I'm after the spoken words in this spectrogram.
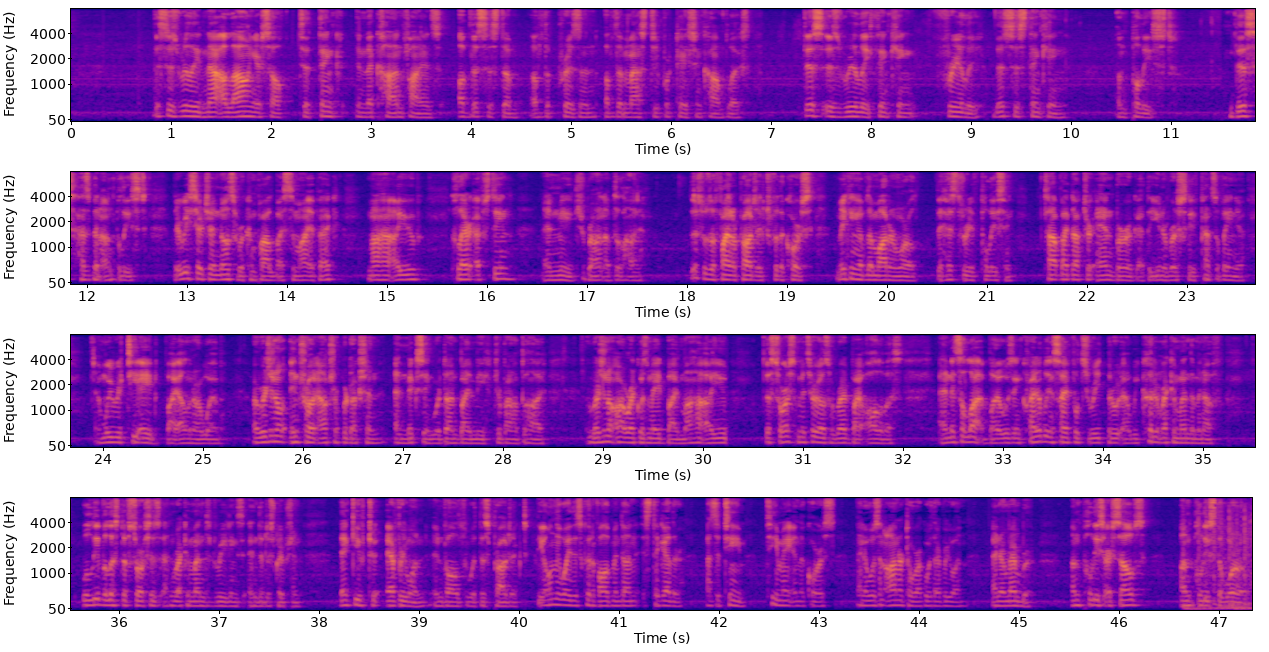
This is really not allowing yourself to think in the confines of the system, of the prison, of the mass deportation complex. This is really thinking freely. This is thinking unpoliced. This has been Unpoliced. The research and notes were compiled by Samaya Ipek, Maha Ayub, Claire Epstein, and me, Gibran Abdulhadi. This was a final project for the course Making of the Modern World, The History of Policing, taught by Dr. Anne Berg at the University of Pennsylvania, and we were TA'd by Eleanor Webb. Original intro and outro production and mixing were done by me, Gibran Abdulhadi. Original artwork was made by Maha Ayub, the source materials were read by all of us, and it's a lot, but it was incredibly insightful to read through, and we couldn't recommend them enough. We'll leave a list of sources and recommended readings in the description. Thank you to everyone involved with this project. The only way this could have all been done is together, as a team, teammate in the course, and it was an honor to work with everyone. And remember, unpolice ourselves, unpolice the world.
